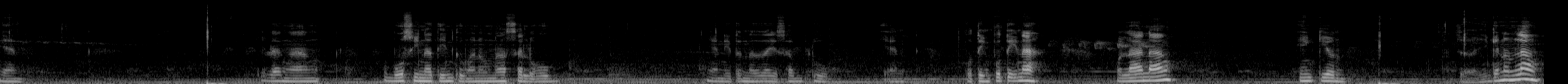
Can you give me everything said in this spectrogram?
Yan. Kailangan ubusin natin kung anong nasa loob. Yan, ito na tayo sa blue. Yan. Puting-puti na. Wala nang ink yun. So, yung ganun lang.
